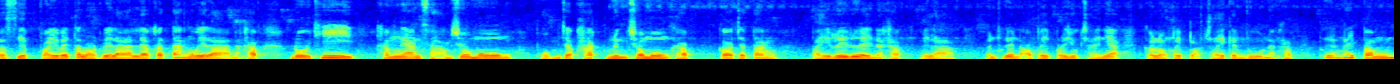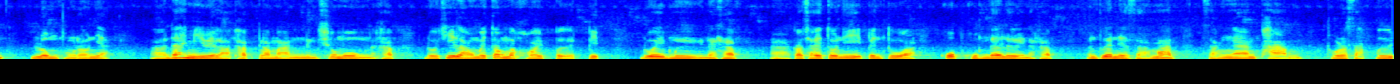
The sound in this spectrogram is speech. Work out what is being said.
จะเสียบไฟไว้ตลอดเวลาแล้วก็ตั้งเวลานะครับ โดยที่ทำงาน 3 ชั่วโมง ผมจะพัก 1 ชั่วโมงครับ ก็จะตั้งไปเรื่อยๆนะครับ เวลาเพื่อนๆเอาไปประยุกต์ใช้เนี่ยก็ลองไปปรับใช้กันดูนะครับ เพื่อให้ปั๊มลมของเราเนี่ยได้มีเวลาพักประมาณ 1 ชั่วโมงนะครับ โดยที่เราไม่ต้องมาคอยเปิดปิดด้วยมือนะครับก็ใช้ตัวนี้เป็นตัวควบคุมได้เลยนะครับ เพื่อนๆเนี่ยสามารถสั่งงานผ่าน โทรศัพท์มือ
